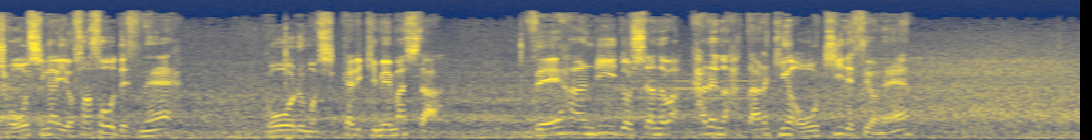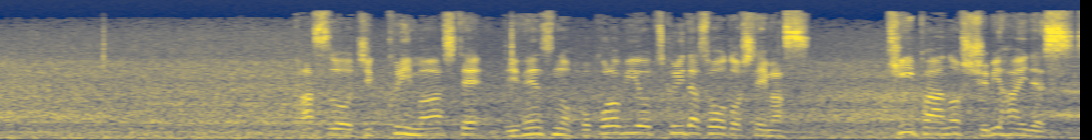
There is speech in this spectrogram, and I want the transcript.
調子が良さそうですね。ゴールもしっかり決めました。前半リードしたのは彼の働きが大きいですよね。パスをじっくり回してディフェンスのほころびを作り出そうとしています。キーパーの守備範囲です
